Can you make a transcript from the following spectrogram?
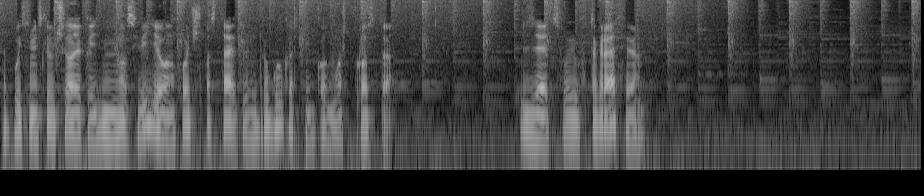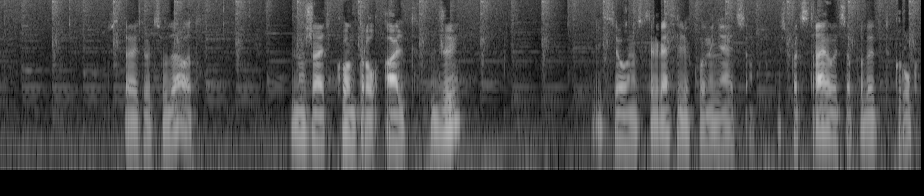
Допустим, если у человека изменилось видео, он хочет поставить уже другую картинку, он может просто взять свою фотографию, ставить вот сюда вот, нажать Ctrl-Alt-G, и все, у нас фотография легко меняется. То есть подстраивается под этот круг.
